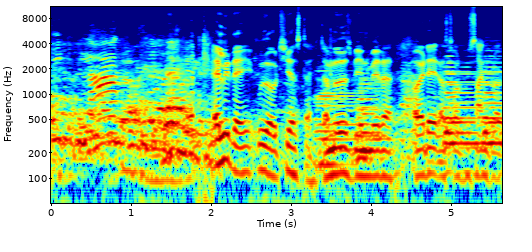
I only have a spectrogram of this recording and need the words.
kigge langt? Alle dage, udover tirsdag, der mødes vi en middag, og i dag der står det på sangblok.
